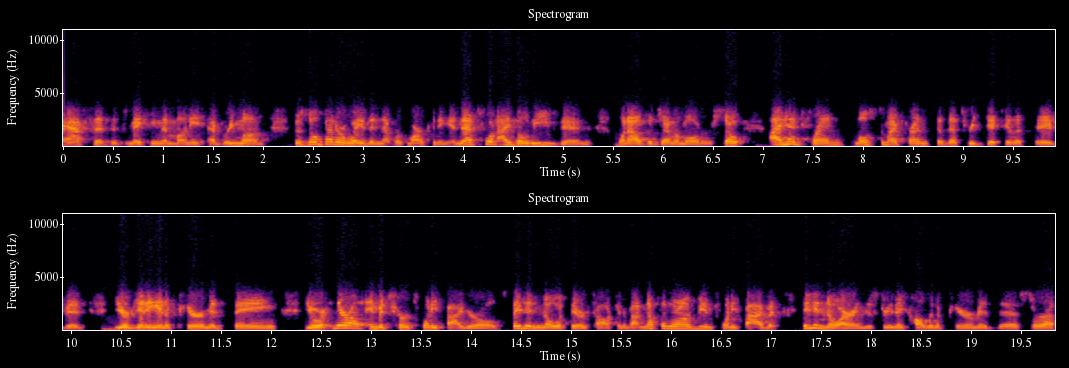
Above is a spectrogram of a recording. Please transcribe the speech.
asset that's making them money every month. There's no better way than network marketing. And that's what I believed in when I was at General Motors. So I had friends, most of my friends said, that's ridiculous, David. You're getting in a pyramid thing. You're, they're all immature 25 year olds. They didn't know what they were talking about. Nothing wrong with being 25, but they didn't know our industry. They called it a pyramid this or a,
